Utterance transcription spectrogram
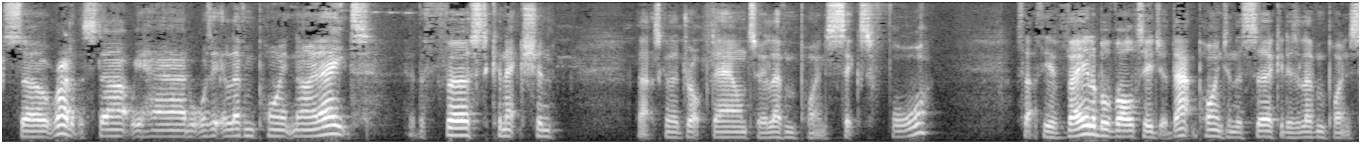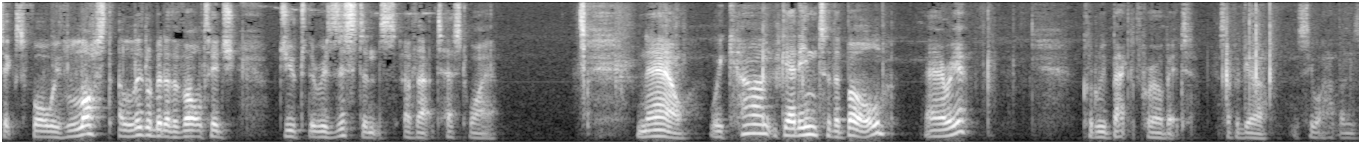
So right at the start we had what was it 11.98 at the first connection that's going to drop down to 11.64 so that's the available voltage at that point in the circuit is 11.64. We've lost a little bit of the voltage due to the resistance of that test wire. Now, we can't get into the bulb area. Could we back probe it? Let's have a go. Let's see what happens.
